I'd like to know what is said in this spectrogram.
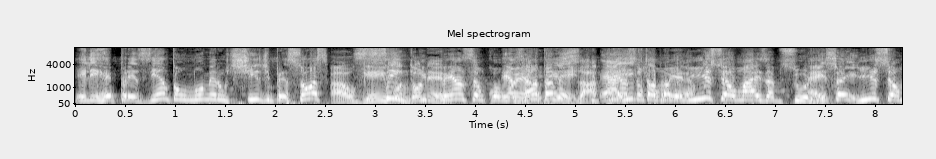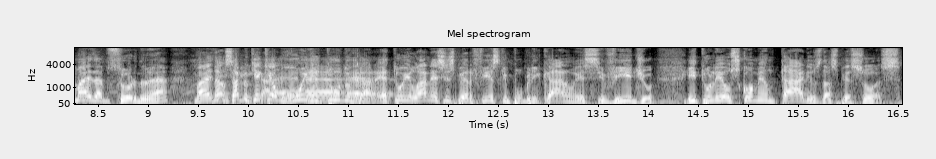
Ele representa um número X de pessoas. Alguém sim, votou que nele. pensam como Exatamente. ele. Exato. É aí que tá o problema. ele. Isso é o mais absurdo. É isso aí. Isso é o mais absurdo, né? Mas, Não, enfim, sabe o que, que é cara, o ruim de tudo, cara? É tu ir lá nesses perfis que publicaram esse vídeo e tu ler os comentários das pessoas.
